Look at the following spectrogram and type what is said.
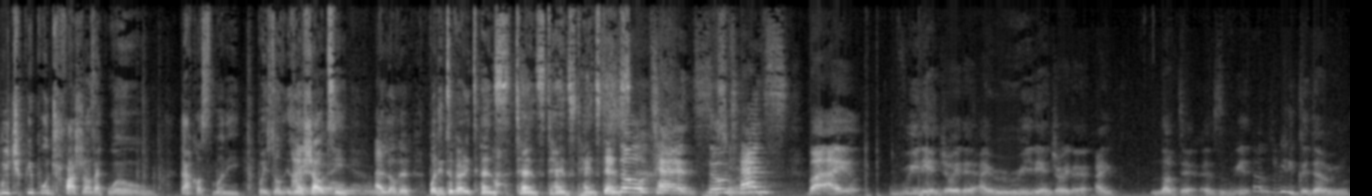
rich people fashion. I was like, whoa. That costs money, but it's not, it's not I shouty. know. I love it, but it's a very tense, tense, tense, tense, tense. So tense, so Sorry. tense. But I really enjoyed it. I really enjoyed it. I loved it. It was a really, it was a really good um,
